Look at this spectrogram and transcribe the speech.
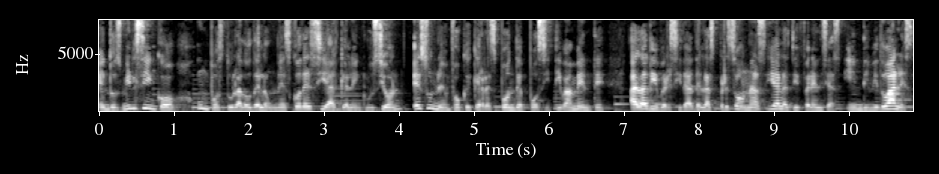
En 2005, un postulado de la UNESCO decía que la inclusión es un enfoque que responde positivamente a la diversidad de las personas y a las diferencias individuales,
